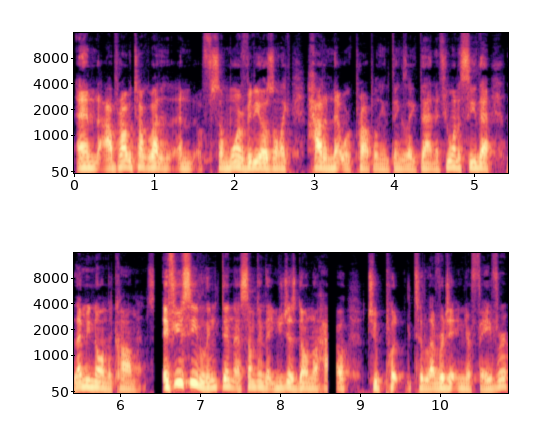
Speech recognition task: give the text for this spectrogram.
And I'll probably talk about it in some more videos on like how to network properly and things like that. And if you want to see that, let me know in the comments. If you see LinkedIn as something that you just don't know how to put to leverage it in your favor,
